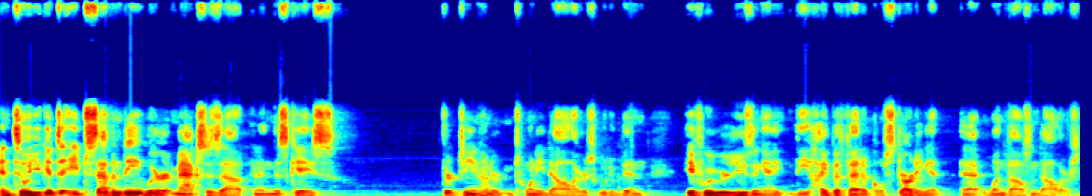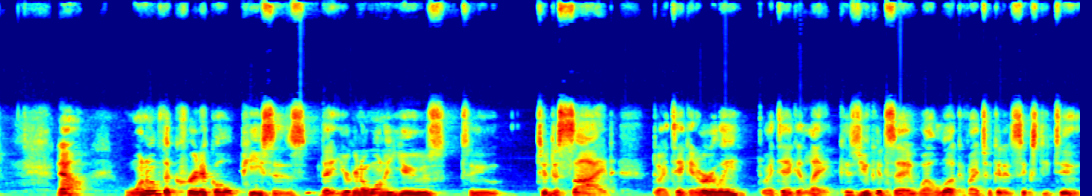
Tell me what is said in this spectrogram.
Until you get to age 70 where it maxes out, and in this case, $1,320 would have been if we were using a, the hypothetical starting at, at $1,000. Now, one of the critical pieces that you're going to want to use to to decide do I take it early? Do I take it late? Because you could say, well, look, if I took it at 62,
